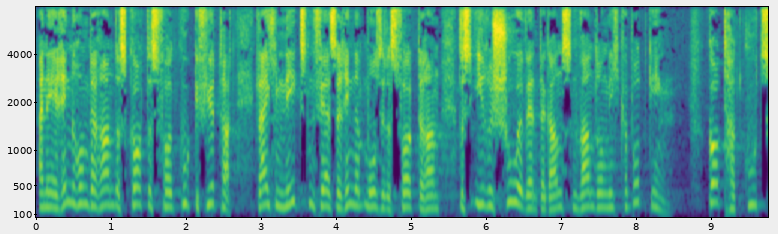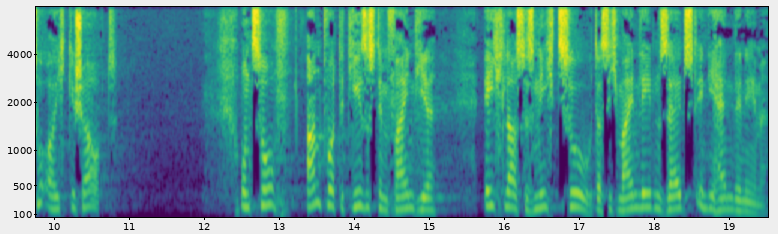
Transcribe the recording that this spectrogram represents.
Eine Erinnerung daran, dass Gott das Volk gut geführt hat. Gleich im nächsten Vers erinnert Mose das Volk daran, dass ihre Schuhe während der ganzen Wanderung nicht kaputt gingen. Gott hat gut zu euch geschaut. Und so antwortet Jesus dem Feind hier, ich lasse es nicht zu, dass ich mein Leben selbst in die Hände nehme,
